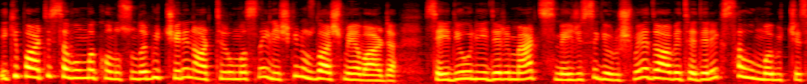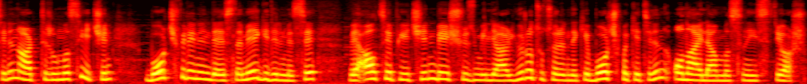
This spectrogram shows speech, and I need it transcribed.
İki parti savunma konusunda bütçenin arttırılmasına ilişkin uzlaşmaya vardı. CDU lideri Merz meclisi görüşmeye davet ederek savunma bütçesinin arttırılması için borç freninde esnemeye gidilmesi ve altyapı için 500 milyar euro tutarındaki borç paketinin onaylanmasını istiyor.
